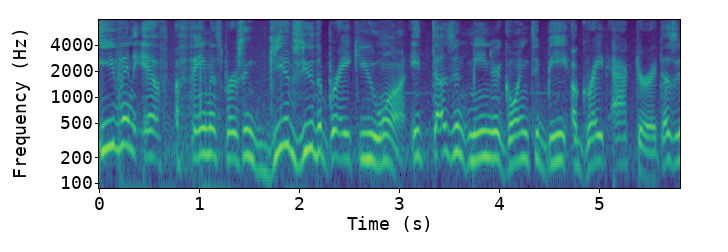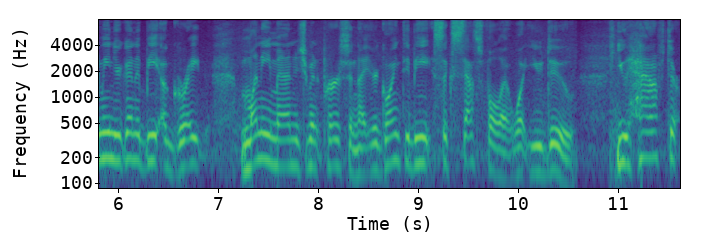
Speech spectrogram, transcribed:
even if a famous person gives you the break you want, it doesn't mean you're going to be a great actor. It doesn't mean you're going to be a great money management person, that you're going to be successful at what you do. You have to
